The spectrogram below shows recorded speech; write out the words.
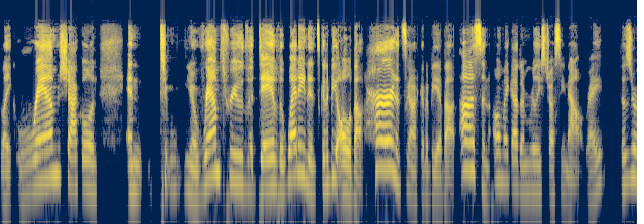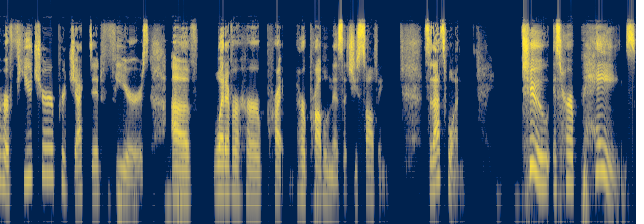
like ramshackle and, and to, you know, ram through the day of the wedding and it's going to be all about her and it's not going to be about us. And oh my God, I'm really stressing out, right? Those are her future projected fears mm-hmm. of whatever her her mm. problem is that she's solving. So that's one. Two is her pains,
